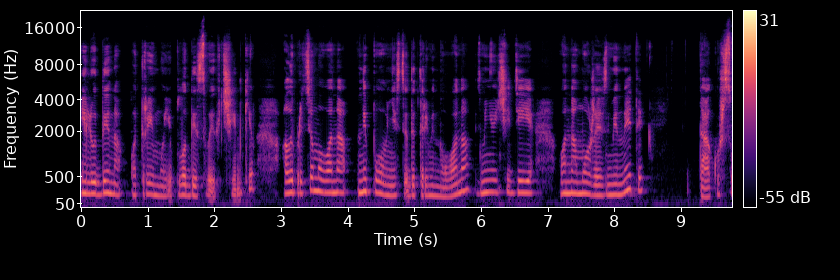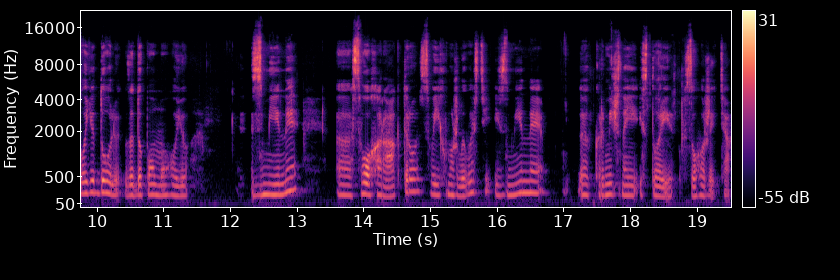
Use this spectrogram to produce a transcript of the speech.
і людина отримує плоди своїх вчинків, але при цьому вона не повністю детермінована, змінюючи дії, вона може змінити також свою долю за допомогою зміни е, свого характеру, своїх можливостей і зміни е, кармічної історії свого життя.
